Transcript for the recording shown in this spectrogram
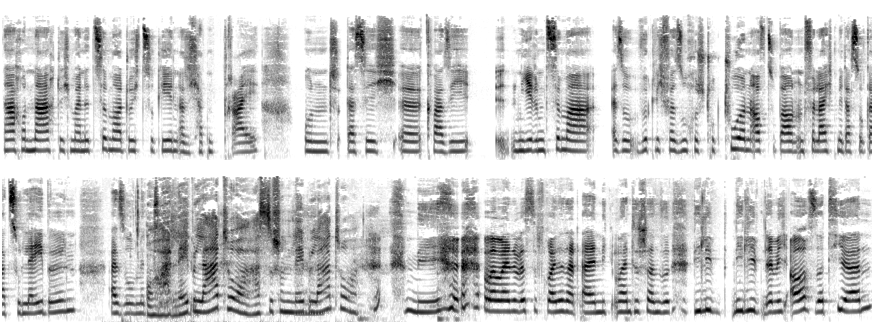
nach und nach durch meine Zimmer durchzugehen. Also ich habe drei und dass ich äh, quasi in jedem Zimmer also wirklich versuche Strukturen aufzubauen und vielleicht mir das sogar zu labeln. Also mit Oh, Labelator. Hast du schon einen Labelator? Nee, aber meine beste Freundin hat einen, die meinte schon so, die liebt, die liebt nämlich auch sortieren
